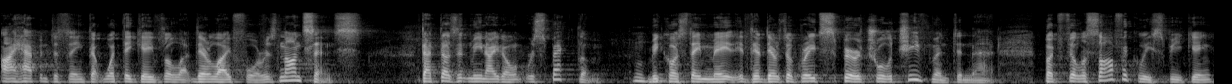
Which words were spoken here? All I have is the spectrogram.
I happen to think that what they gave the, their life for is nonsense. That doesn't mean I don't respect them, mm -hmm. Because they made, there's a great spiritual achievement in that. But philosophically speaking,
